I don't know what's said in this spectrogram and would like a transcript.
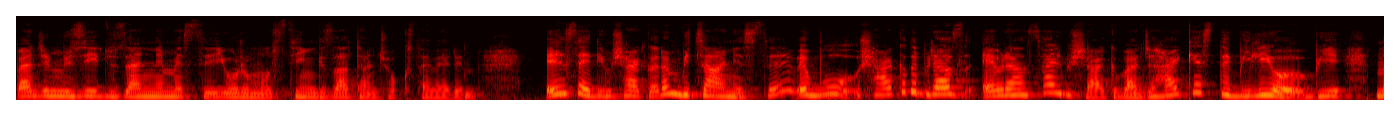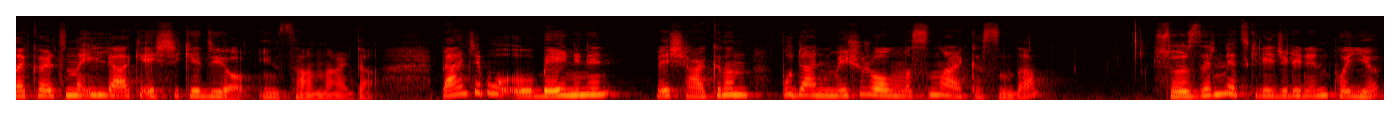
Bence müziği düzenlemesi, yorumu, Sting'i zaten çok severim. En sevdiğim şarkıların bir tanesi ve bu şarkı da biraz evrensel bir şarkı bence. Herkes de biliyor bir nakaratına illaki eşlik ediyor insanlarda. Bence bu beyninin ve şarkının bu denli meşhur olmasının arkasında sözlerin etkileyiciliğinin payı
